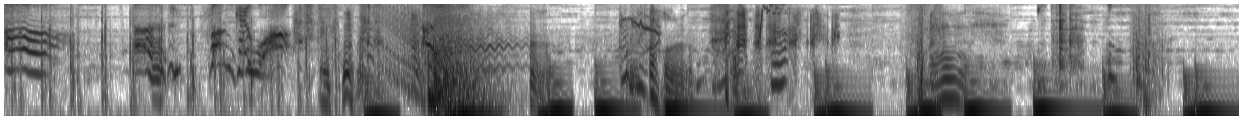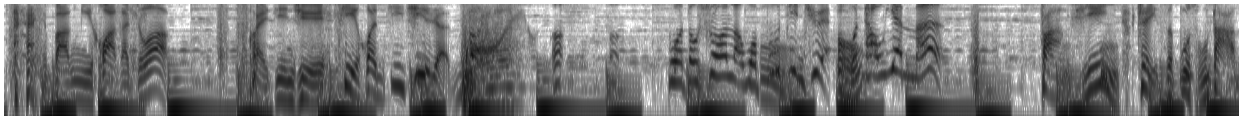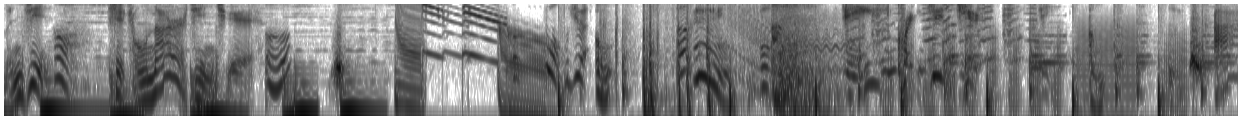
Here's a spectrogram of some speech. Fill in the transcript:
啊啊！放开我！帮你化个妆，快进去替换机器人吧。我都说了，我不进去，哦。我讨厌门。放心，这次不从大门进，哦，是从那儿进去。嗯，呃过不去。嗯，哎，快进去！啊，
